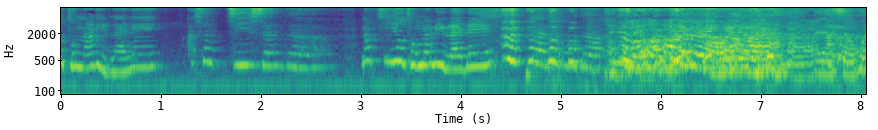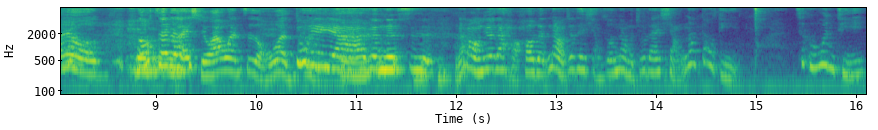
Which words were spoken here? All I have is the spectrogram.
又从哪里来呢？它、啊、是鸡生的，那鸡又从哪里来呢？蛋孵的。哎呀，小朋友都真的很喜欢问这种问题。对呀、啊，真的是。然后我们就在好好的，那我就在想说，那我就在想，那到底这个问题，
